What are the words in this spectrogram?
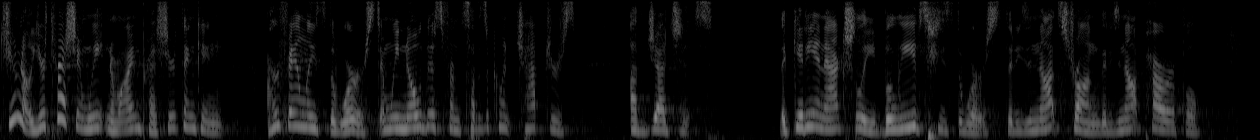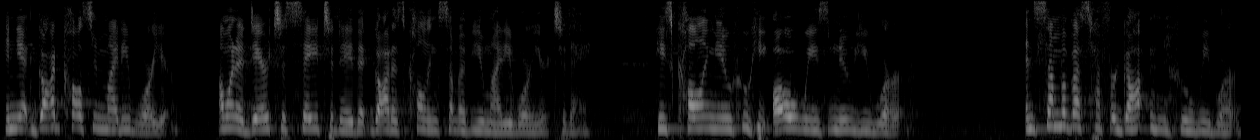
Do you know, you're threshing wheat in a wine press, you're thinking, our family's the worst. And we know this from subsequent chapters of Judges that Gideon actually believes he's the worst, that he's not strong, that he's not powerful, and yet God calls him mighty warrior. I want to dare to say today that God is calling some of you mighty warrior today. He's calling you who he always knew you were. And some of us have forgotten who we were.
